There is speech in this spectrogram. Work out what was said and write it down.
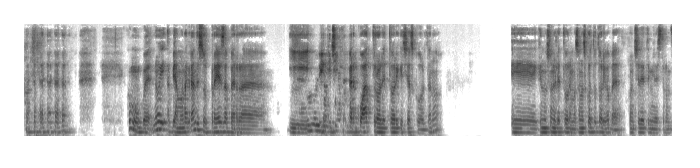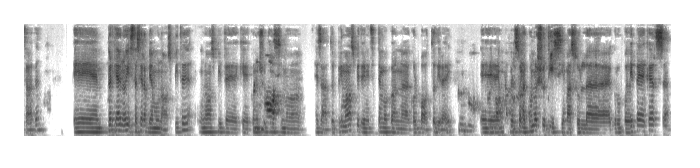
trovare? Comunque, noi abbiamo una grande sorpresa per uh, i 25x4 lettori che ci ascoltano, e, che non sono lettori ma sono ascoltatori, vabbè, concedetemi le stronzate. E, perché noi stasera abbiamo un ospite, un ospite che è conosciutissimo, esatto, il primo ospite, iniziamo con, col botto direi, è una persona conosciutissima sul uh, gruppo dei Packers,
